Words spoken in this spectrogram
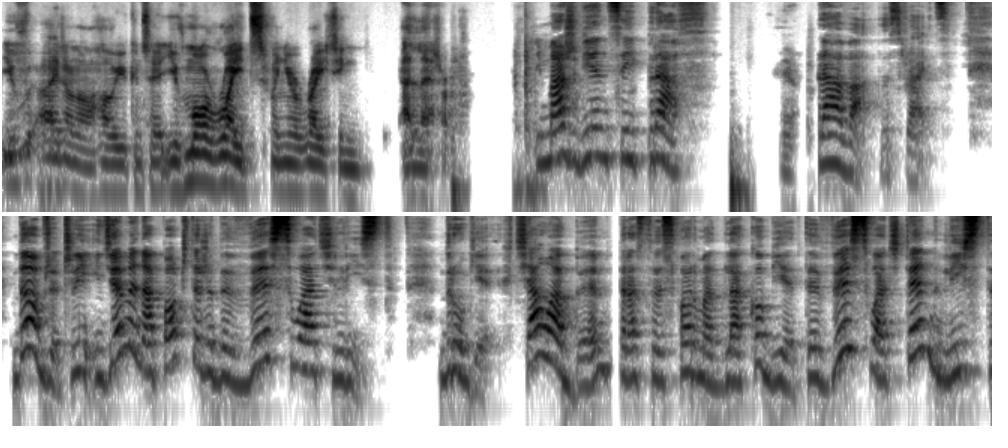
Mhm. I don't know how you can say it, you've more rights when you're writing a letter. I masz więcej praw. Yeah. Prawa, that's right. Dobrze, czyli idziemy na pocztę, żeby wysłać list. Drugie, chciałabym, teraz to jest format dla kobiety, wysłać ten list,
